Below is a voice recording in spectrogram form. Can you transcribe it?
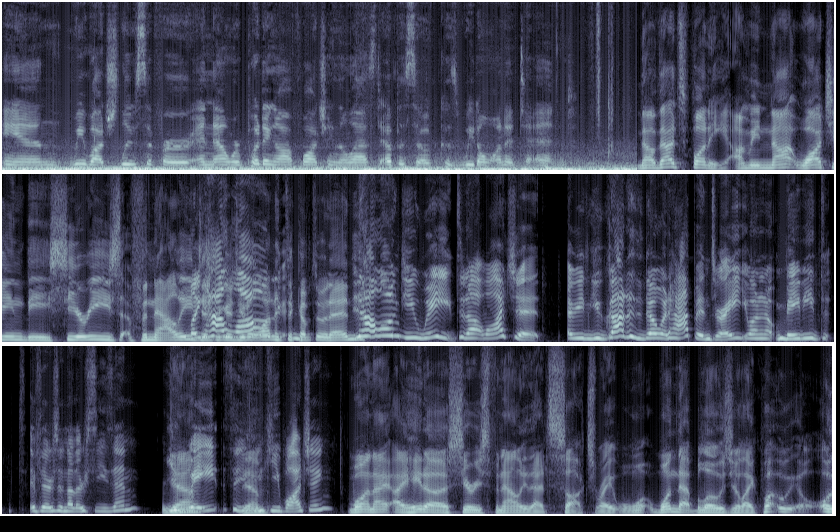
And we watched Lucifer, and now we're putting off watching the last episode because we don't want it to end. Now that's funny. I mean, not watching the series finale Like, just because you don't want it to come to an end. How long do you wait to not watch it? I mean, you got to know what happens, right? You want to know maybe th- if there's another season. You Yeah. wait so you Yeah. can keep watching. Well, and I, I hate a series finale that sucks, right? One that blows. You're like, what? Oh,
